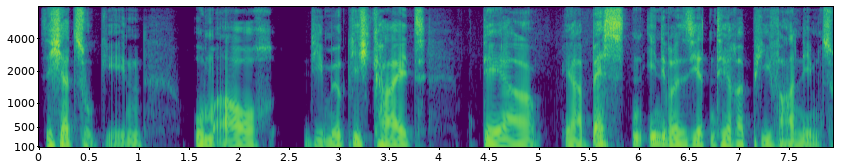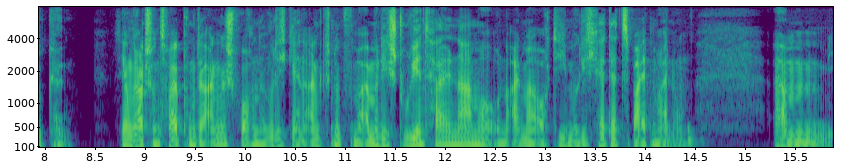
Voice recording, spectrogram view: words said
sicher zu gehen, um auch die Möglichkeit der ja, besten individualisierten Therapie wahrnehmen zu können. Sie haben gerade schon zwei Punkte angesprochen, da würde ich gerne anknüpfen. Einmal die Studienteilnahme und einmal auch die Möglichkeit der Zweitmeinung. Ähm,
